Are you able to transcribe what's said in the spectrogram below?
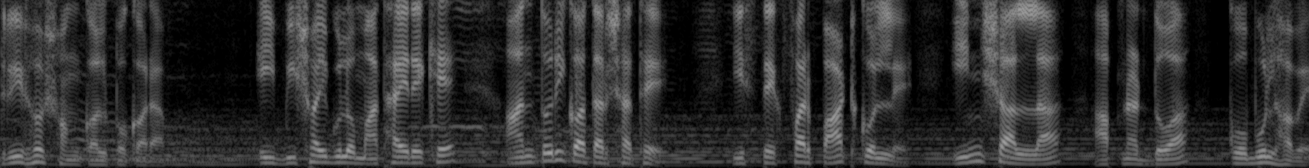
দৃঢ় সংকল্প করা। এই বিষয়গুলো মাথায় রেখে আন্তরিকতার সাথে ইস্তেকফার পাঠ করলে ইনশাআল্লাহ আপনার দোয়া কবুল হবে।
